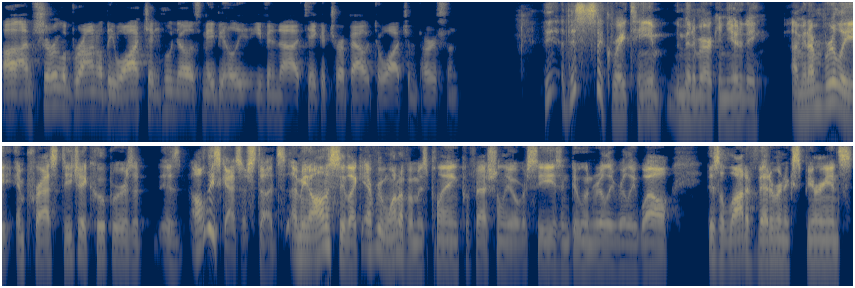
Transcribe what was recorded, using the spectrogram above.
uh, I'm sure LeBron will be watching. Who knows? Maybe he'll even uh, take a trip out to watch in person. This is a great team, the Mid American Unity. I mean, I'm really impressed. DJ Cooper is a, is all these guys are studs. I mean, honestly, like every one of them is playing professionally overseas and doing really, really well. There's a lot of veteran experience.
